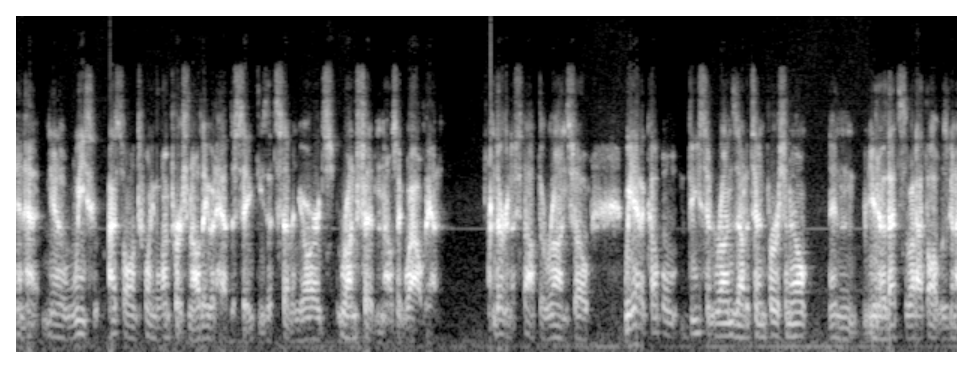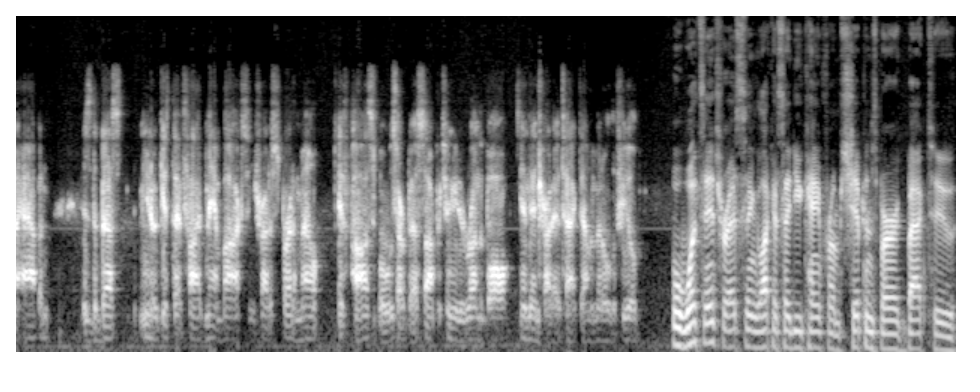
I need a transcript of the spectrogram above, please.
and had, you know, we I saw in 21 personnel they would have the safeties at seven yards run fit, and I was like, wow, man, they're going to stop the run. So we had a couple decent runs out of 10 personnel, and you know that's what I thought was going to happen. Is the best, you know, get that five man box and try to spread them out if possible was our best opportunity to run the ball, and then try to attack down the middle of the field. Well, what's interesting, like I said, you came from Shippensburg back to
